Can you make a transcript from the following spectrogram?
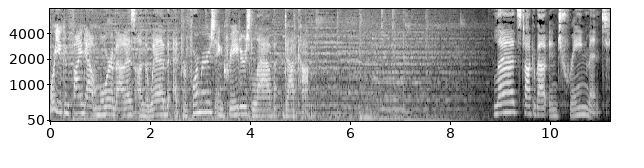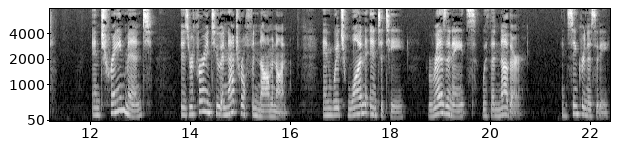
Or you can find out more about us on the web at performersandcreatorslab.com. Let's talk about entrainment. Entrainment is referring to a natural phenomenon in which one entity resonates with another in synchronicity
